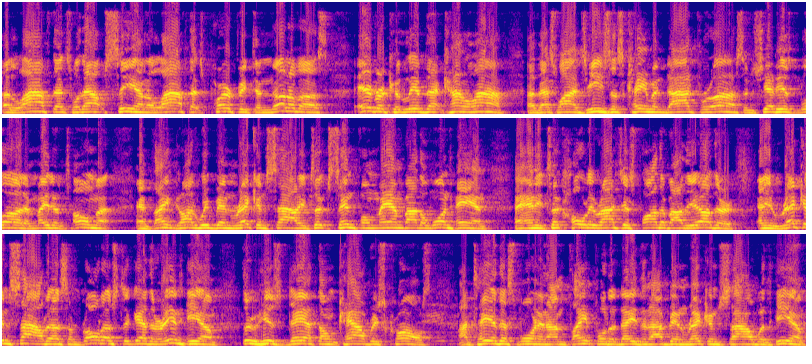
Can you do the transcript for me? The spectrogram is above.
a life that's without sin, a life that's perfect, and none of us ever could live that kind of life. Uh, that's why Jesus came and died for us and shed his blood and made atonement. And thank God we've been reconciled. He took sinful man by the one hand and he took holy righteous Father by the other. And he reconciled us and brought us together in him through his death on Calvary's cross. I tell you this morning, I'm thankful today that I've been reconciled with him.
